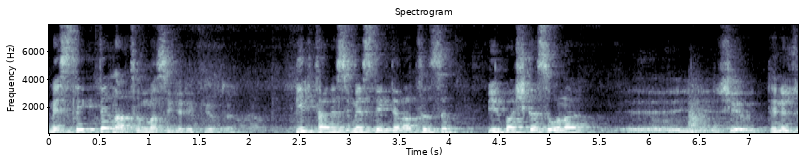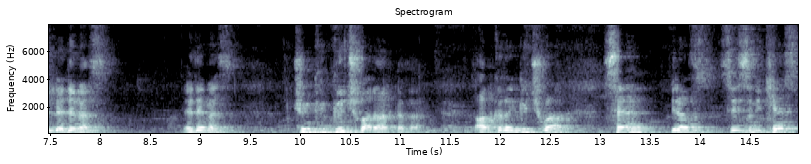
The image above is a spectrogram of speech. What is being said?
meslekten atılması gerekiyordu. Bir tanesi meslekten atılsın, bir başkası ona e, şey tenezzül edemez. Edemez. Çünkü güç var arkada. Arkada güç var. Sen biraz sesini kes,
